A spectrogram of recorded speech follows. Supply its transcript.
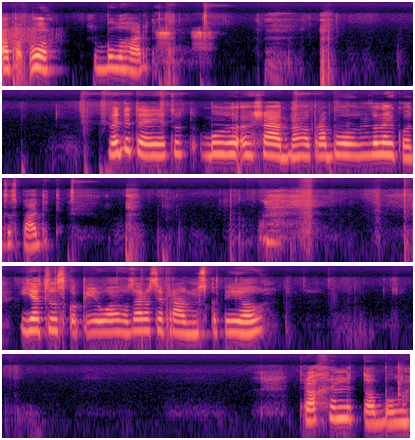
Опа, о, щоб було гарно. Видите, я тут був ще одного, пробував великого заспадити. Я цю скопіював, зараз я правильно скопіював. Трохи не то було.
